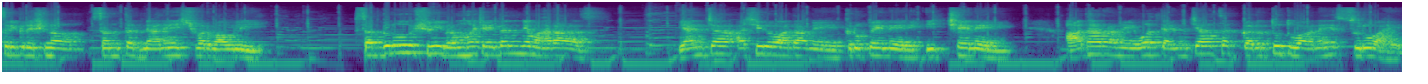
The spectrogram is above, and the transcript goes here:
श्रीकृष्ण संत ज्ञानेश्वर माऊली सद्गुरु श्री ब्रह्मचैतन्य महाराज यांच्या आशीर्वादाने कृपेने इच्छेने आधाराने व त्यांच्याच कर्तृत्वाने सुरू आहे.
